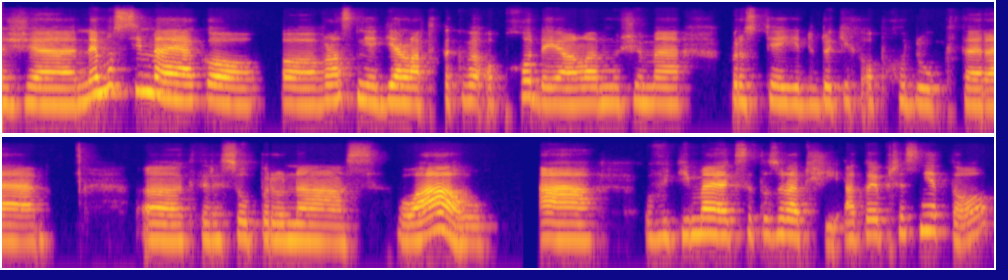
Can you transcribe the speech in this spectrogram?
že nemusíme jako uh, vlastně dělat takové obchody, ale můžeme prostě jít do těch obchodů, které, které jsou pro nás wow. A uvidíme, jak se to zlepší. A to je přesně to,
